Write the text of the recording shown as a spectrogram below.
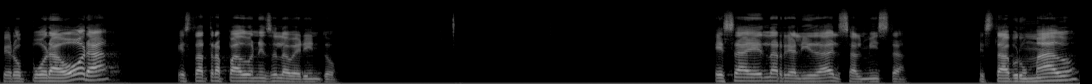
pero por ahora está atrapado en ese laberinto. Esa es la realidad del salmista. Está abrumado,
